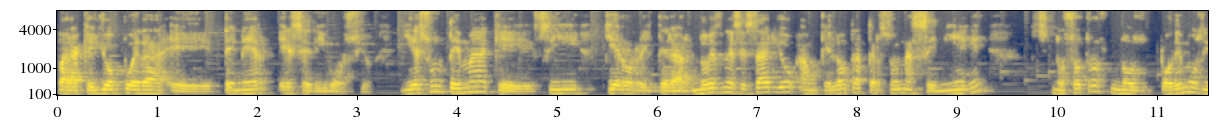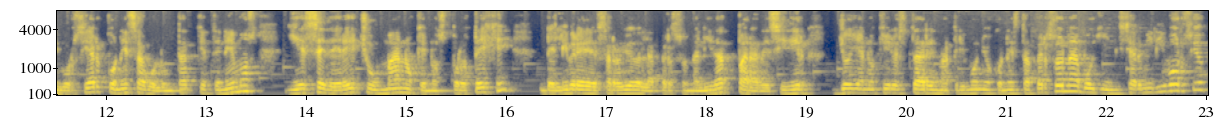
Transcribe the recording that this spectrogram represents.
para que yo pueda eh, tener ese divorcio. Y es un tema que sí quiero reiterar, no es necesario, aunque la otra persona se niegue, nosotros nos podemos divorciar con esa voluntad que tenemos y ese derecho humano que nos protege del libre desarrollo de la personalidad para decidir yo ya no quiero estar en matrimonio con esta persona, voy a iniciar mi divorcio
